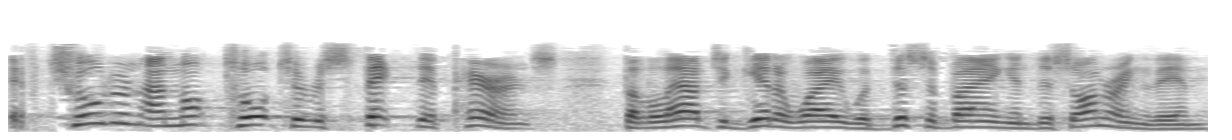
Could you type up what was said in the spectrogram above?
If children are not taught to respect their parents, but allowed to get away with disobeying and dishonouring them,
